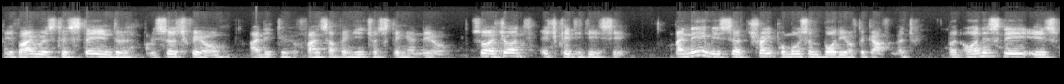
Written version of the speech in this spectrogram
If I was to stay in the research field, I need to find something interesting and new. So I joined HKTDC. My name is a trade promotion body of the government, but honestly is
